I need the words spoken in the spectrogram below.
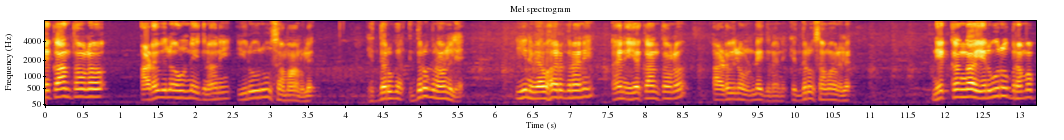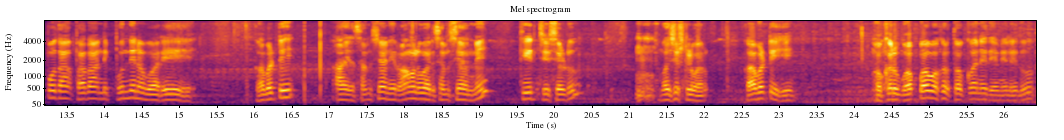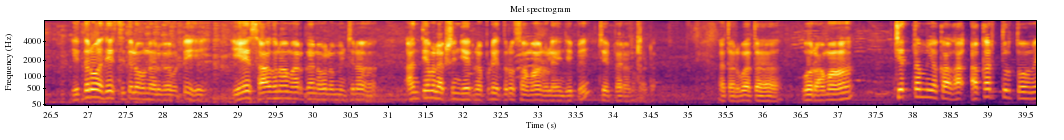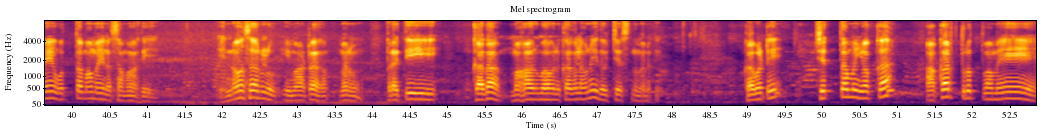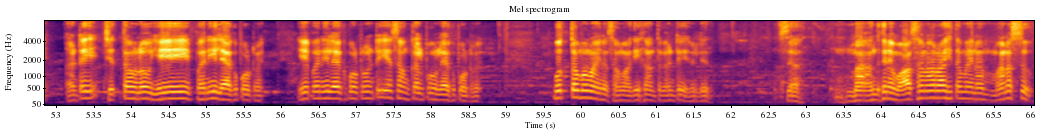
ఏకాంతంలో అడవిలో ఉండే జ్ఞాని ఇరువురు సమానులే. ఇద్దరు ఇద్దరు జ్ఞానులే. ఈయన వ్యవహార జ్ఞాని ఆయన ఏకాంతంలో ఆ అడవిలో ఉండే జ్ఞాని. ఇద్దరు సమానులే. నిక్కంగా ఎరువురు బ్రహ్మపద పదాన్ని పొందిన వారే. కాబట్టి ఆయన సంశయాన్ని రాముల వారి సంశయాన్ని తీర్చేశాడు వశిష్ఠుల వారు. కాబట్టి ఒకరు గొప్ప ఒకరు తక్కువ అనేది ఏమీ లేదు. ఇద్దరూ అదే స్థితిలో ఉన్నారు కాబట్టి ఏ సాధనా మార్గాన్ని అవలంబించినా అంతిమ లక్ష్యం చేరినప్పుడు ఇద్దరు సమానులే అని చెప్పి చెప్పారనమాట ఆ తర్వాత ఓ రామ చిత్తం యొక్క అకర్తృత్వమే ఉత్తమమైన సమాధి. ఎన్నోసార్లు ఈ మాట మనం ప్రతి కథ మహానుభావుని కథలోనూ ఇది వచ్చేస్తుంది మనకి. కాబట్టి చిత్తం యొక్క అకర్తృత్వమే అంటే చిత్తంలో ఏ పని లేకపోవటమే. ఏ పని లేకపోవటం అంటే ఏ సంకల్పం లేకపోవటమే. ఉత్తమమైన సమాధి అంతకంటే ఏమీ లేదు. మా అందుకనే వాసనారహితమైన మనస్సు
